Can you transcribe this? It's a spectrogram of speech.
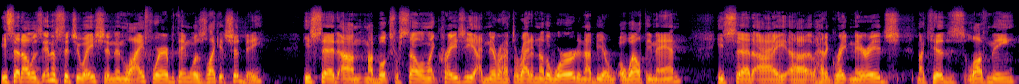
He said, I was in a situation in life where everything was like it should be. He said, um, my books were selling like crazy. I'd never have to write another word and I'd be a, a wealthy man. He said, I uh, had a great marriage. My kids love me.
